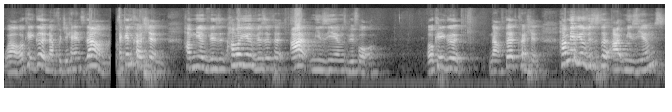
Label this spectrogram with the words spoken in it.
Wow, okay, good. Now put your hands down. Second question. How many of, visit, how many of you have visited art museums before? Okay, good. Now, third question. How many of you have visited art museums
